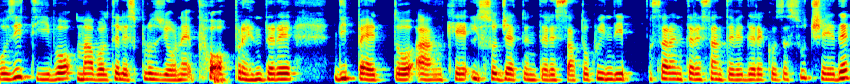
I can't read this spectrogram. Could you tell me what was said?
positivo, ma a volte l'esplosione può prendere di petto anche il soggetto interessato, quindi sarà interessante vedere cosa succede.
